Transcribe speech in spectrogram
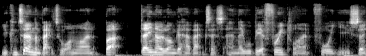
You can turn them back to online, but they no longer have access and they will be a free client for you. So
